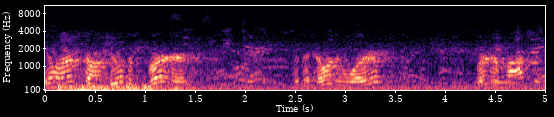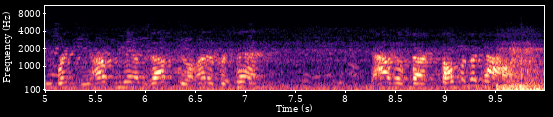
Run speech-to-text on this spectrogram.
Neil Armstrong doing the burner with the Northern Warrior. Burner pops and he brings the RPMs up to 100%. Now he'll start thumping the tower.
